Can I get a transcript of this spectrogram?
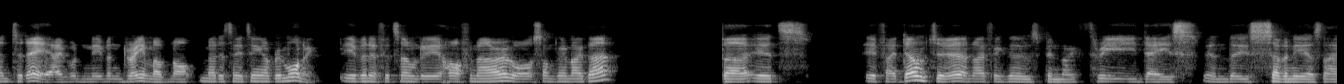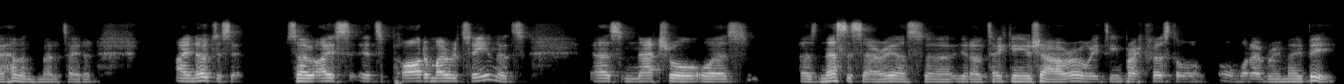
and today I wouldn't even dream of not meditating every morning, even if it's only half an hour or something like that. But it's if I don't do it, and I think there's been like three days in these seven years that I haven't meditated, I notice it. So I, it's part of my routine. It's as natural or as as necessary as uh, you know taking a shower or eating breakfast or or whatever it may be.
